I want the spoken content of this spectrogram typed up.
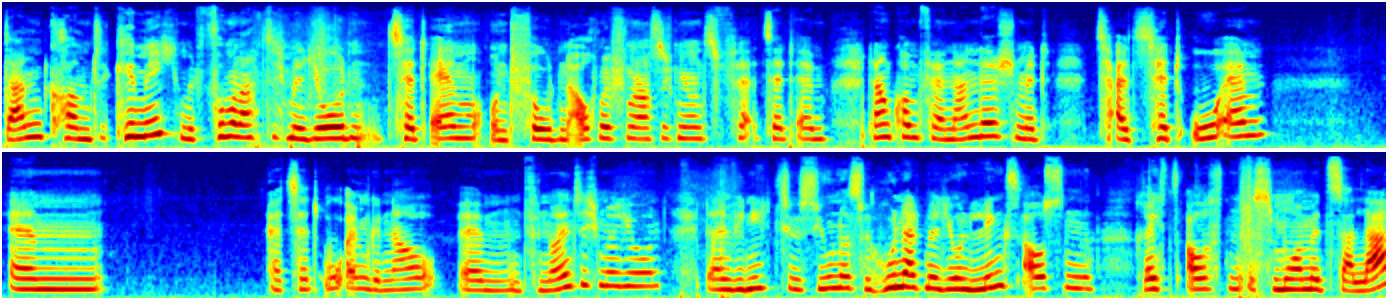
Dann kommt Kimmich mit 85 Millionen ZM und Foden auch mit 85 Millionen ZM. Dann kommt Fernandes mit als ZOM. Ähm, RZOM genau ähm, für 90 Millionen. Dann Vinicius Juniors für 100 Millionen. Links außen, rechts außen ist Mohamed Salah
